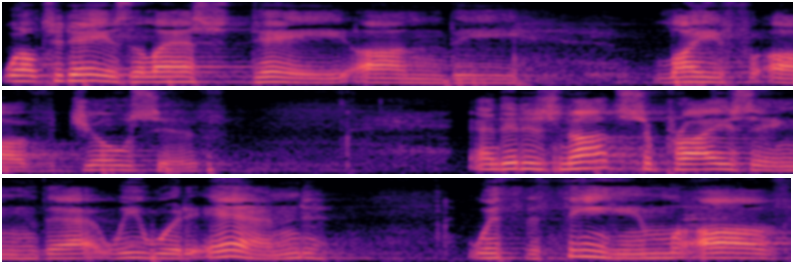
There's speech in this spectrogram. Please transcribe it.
Well, today is the last day on the life of Joseph. And it is not surprising that we would end with the theme of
